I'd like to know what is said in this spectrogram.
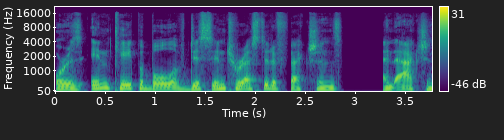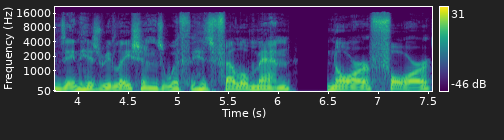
or is incapable of disinterested affections and actions in his relations with his fellow men, nor, for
